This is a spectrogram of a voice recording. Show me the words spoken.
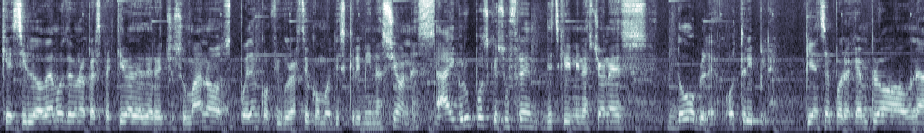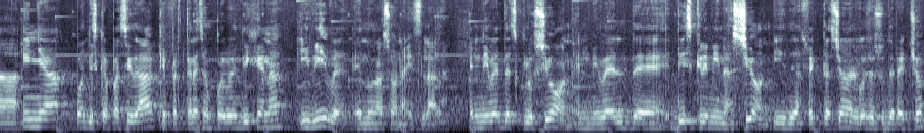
que si lo vemos de una perspectiva de derechos humanos, pueden configurarse como discriminaciones. Hay grupos que sufren discriminaciones doble o triple. Piensen, por ejemplo, a una niña con discapacidad que pertenece a un pueblo indígena y vive en una zona aislada. El nivel de exclusión, el nivel de discriminación y de afectación del goce de su derecho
